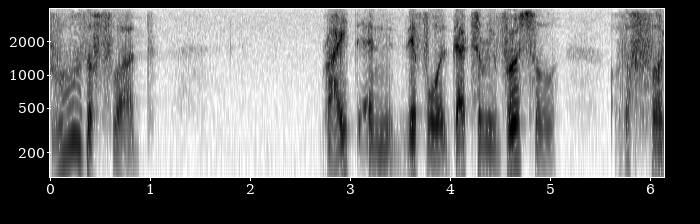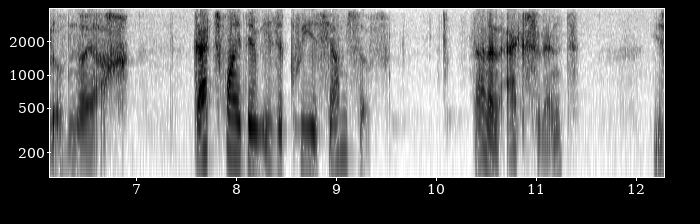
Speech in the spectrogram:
through the flood, right? And therefore that's a reversal of the flood of Noach. That's why there is a Kriyas Yamsuf. It's not an accident, you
